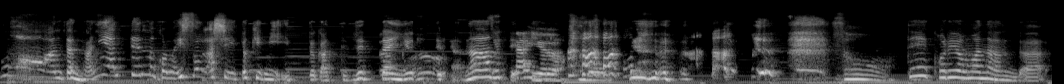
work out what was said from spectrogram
もうあんた何やってんのこの忙しい時にとかって絶対言ってたなって、うん、う そうでこれを学んだ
